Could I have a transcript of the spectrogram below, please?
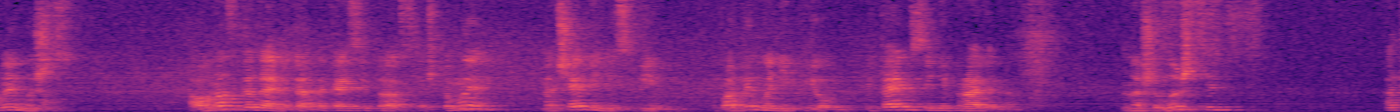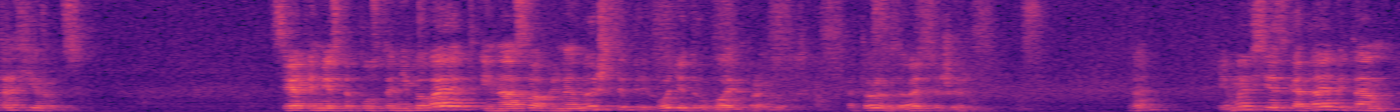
но и мышцы. А у нас годами да, такая ситуация, что мы ночами не спим, воды мы не пьем, питаемся неправильно. Наши мышцы атрофируются. Святое место пусто не бывает, и на ослабленные мышцы приходит другой продукт, который называется жир. Да? И мы все с годами там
